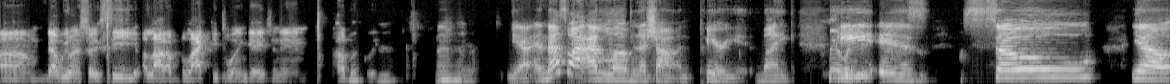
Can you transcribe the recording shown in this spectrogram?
um that we don't necessarily see a lot of black people engaging in publicly Mhm. Yeah, and that's why I love Nashawn. Period. Like he is so you know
